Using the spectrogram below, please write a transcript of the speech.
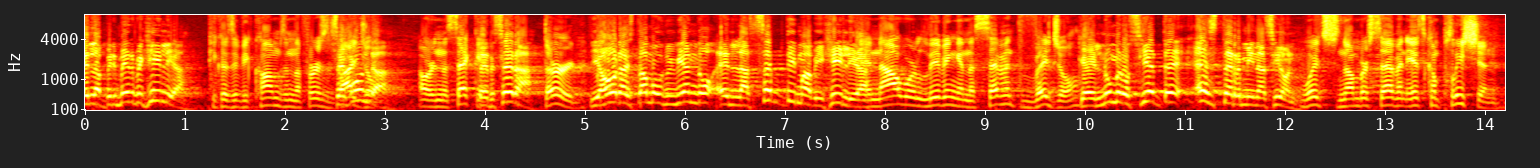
en la primera vigilia, Because if he comes in the first Segunda. vigil or in the second, tercera, third, y ahora estamos viviendo en la séptima vigilia, and now we're living in the seventh vigil, que el número siete es terminación. which number seven is completion.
